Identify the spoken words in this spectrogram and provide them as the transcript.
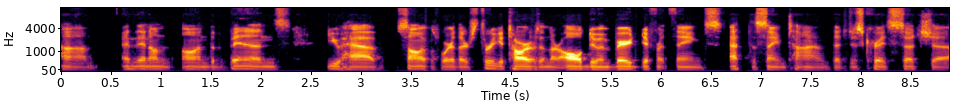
Um, and then on on the Bends, you have songs where there's three guitars and they're all doing very different things at the same time. That just creates such a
